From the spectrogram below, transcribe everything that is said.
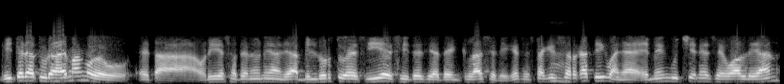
literatura emango dugu, eta hori esaten nuenean, ja, bildurtu ez, iez, itez jaten klaserik, ez? Ez dakit Ah. zergatik, baina hemen gutxienez egoaldean,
